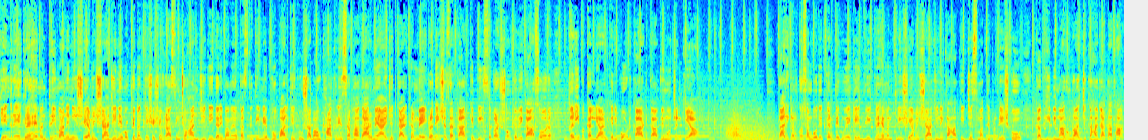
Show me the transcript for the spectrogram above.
केंद्रीय गृह मंत्री माननीय श्री अमित शाह जी ने मुख्यमंत्री श्री शिवराज सिंह चौहान जी की गरिमा में उपस्थिति में भोपाल के कुशाभाऊ ठाकरे सभागार में आयोजित कार्यक्रम में प्रदेश सरकार के 20 वर्षों के विकास और गरीब कल्याण के रिपोर्ट कार्ड का विमोचन किया। कार्यक्रम को संबोधित करते हुए केंद्रीय गृह मंत्री श्री अमित शाह जी ने कहा कि जिस मध्य प्रदेश को कभी बीमारू राज्य कहा जाता था,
